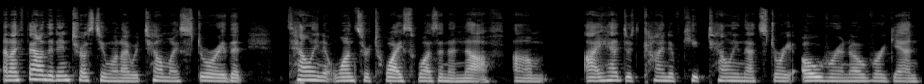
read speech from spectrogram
And I found it interesting when I would tell my story that telling it once or twice wasn't enough. Um, I had to kind of keep telling that story over and over again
